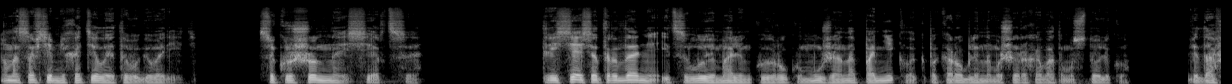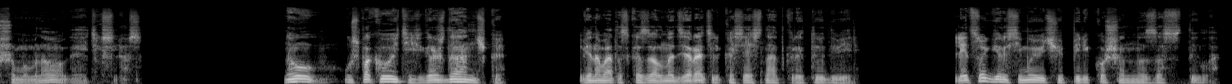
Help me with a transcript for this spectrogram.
Она совсем не хотела этого говорить сокрушенное сердце. Трясясь от рыдания и целуя маленькую руку мужа, она поникла к покоробленному шероховатому столику, видавшему много этих слез. — Ну, успокойтесь, гражданочка, — виновато сказал надзиратель, косясь на открытую дверь. Лицо Герасимовича перекошенно застыло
